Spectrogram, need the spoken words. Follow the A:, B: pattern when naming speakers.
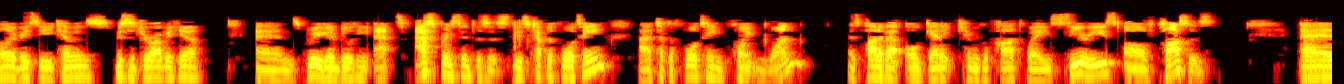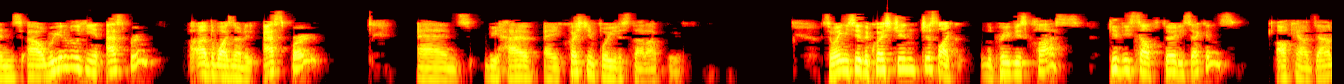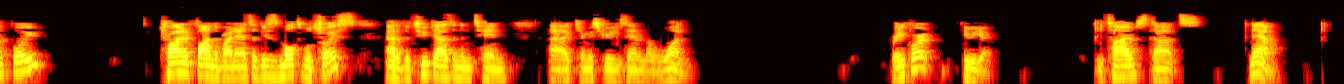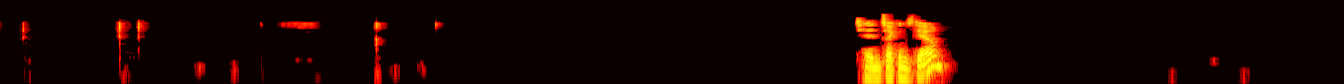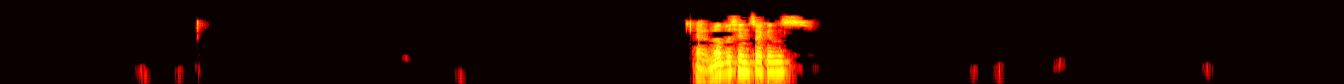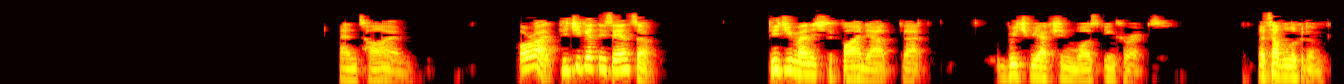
A: Hello VCE Chemists, Mrs. Jaraba here, and we're going to be looking at aspirin synthesis. This is chapter 14, uh, chapter 14.1, as part of our organic chemical pathways series of classes. And uh, we're going to be looking at aspirin, otherwise known as ASPRO, and we have a question for you to start up with. So when you see the question, just like the previous class, give yourself 30 seconds. I'll count down for you try and find the right answer. This is multiple choice out of the 2010 uh, chemistry exam number one. Ready for it? Here we go. Your time starts now. Ten seconds down. And another 10 seconds. And time. Alright, did you get this answer? Did you manage to find out that which reaction was incorrect? Let's have a look at them.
